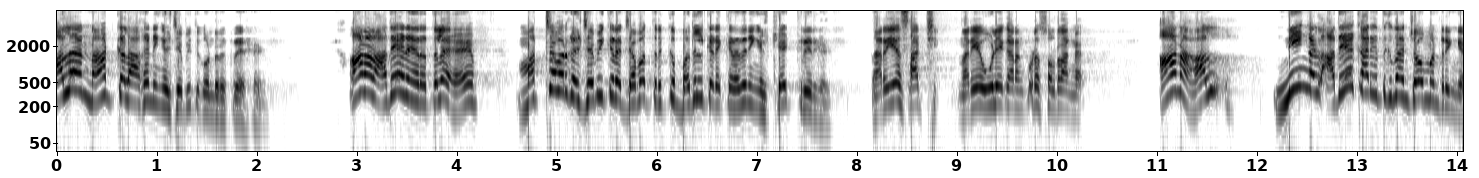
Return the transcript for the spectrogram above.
பல நாட்களாக நீங்கள் ஜெபித்துக் கொண்டிருக்கிறீர்கள். ஆனால் அதே நேரத்தில் மற்றவர்கள் ஜெபிக்கிற ஜெபத்திற்கு பதில் கிடைக்கிறது நீங்கள் கேட்கிறீர்கள். நிறைய சாட்சி நிறைய ஊழியக்காரங்க கூட சொல்றாங்க. ஆனால் நீங்கள் அதே காரியத்துக்கு தான் ஜெபம் பண்றீங்க.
